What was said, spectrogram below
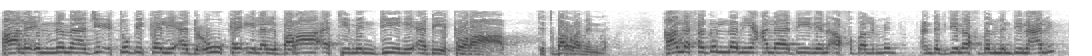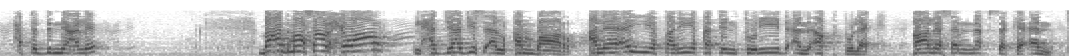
قال إنما جئت بك لأدعوك إلى البراءة من دين أبي تراب. تتبرى منه. قال فدلني على دين أفضل منه. عندك دين أفضل من دين علي؟ حتى تدلني عليه؟ بعد ما صار حوار الحجاج يسأل قنبار على أي طريقة تريد أن أقتلك؟ قال سل نفسك أنت.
